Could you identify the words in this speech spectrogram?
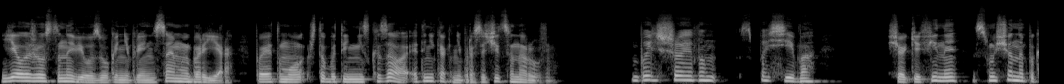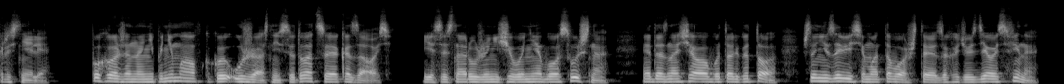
Я уже установил звуконепроницаемый барьер, поэтому, что бы ты ни сказала, это никак не просочится наружу. Большое вам спасибо. Щеки Фины смущенно покраснели. Похоже, она не понимала, в какой ужасной ситуации оказалась. Если снаружи ничего не было слышно, это означало бы только то, что независимо от того, что я захочу сделать с Финой,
